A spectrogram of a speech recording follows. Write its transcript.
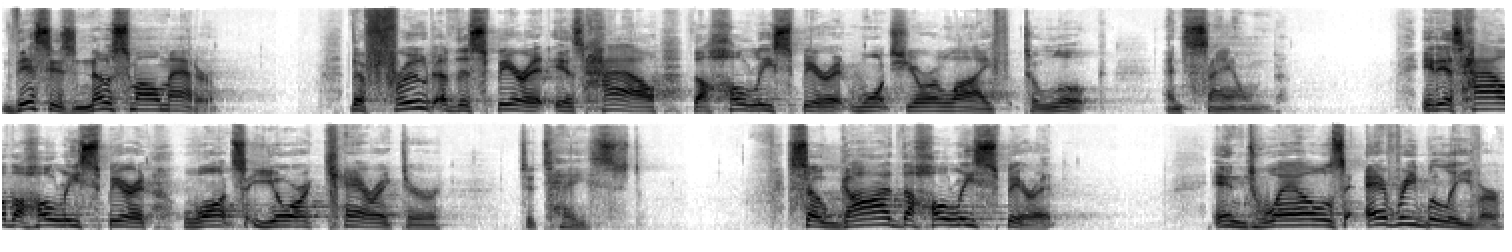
This is no small matter. The fruit of the Spirit is how the Holy Spirit wants your life to look and sound. It is how the Holy Spirit wants your character to taste. So, God, the Holy Spirit, indwells every believer,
